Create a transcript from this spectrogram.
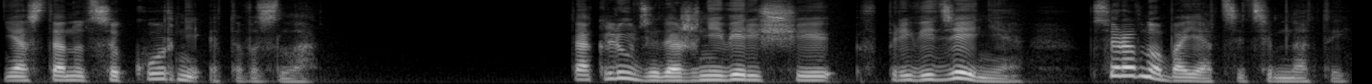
не останутся корни этого зла. Так люди, даже не верящие в привидения, все равно боятся темноты.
